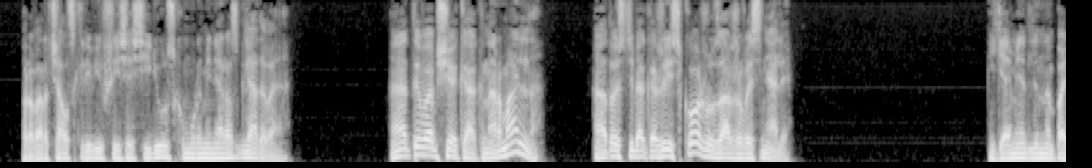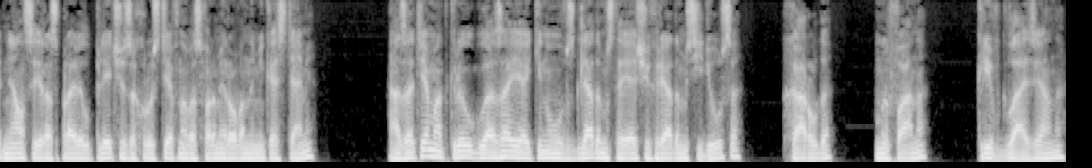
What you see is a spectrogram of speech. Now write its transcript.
— проворчал скривившийся Сириус, хмуро меня разглядывая. «А ты вообще как, нормально? А то с тебя, кажись, кожу заживо сняли». Я медленно поднялся и расправил плечи, захрустев новосформированными костями, а затем открыл глаза и окинул взглядом стоящих рядом Сидиуса, Харуда, Мыфана, Кривглазиана,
